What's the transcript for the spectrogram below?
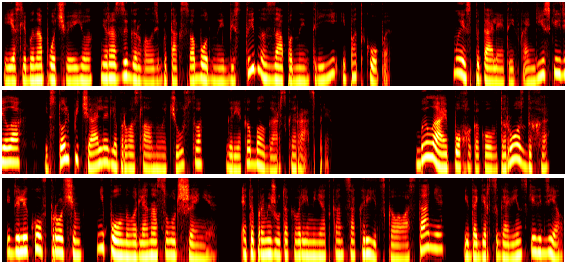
и если бы на почве ее не разыгрывалась бы так свободно и бесстыдно западные интриги и подкопы. Мы испытали это и в кандийских делах, и в столь печальной для православного чувства греко-болгарской распре. Была эпоха какого-то роздыха и далеко, впрочем, неполного для нас улучшения. Это промежуток времени от конца Критского восстания и до герцеговинских дел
